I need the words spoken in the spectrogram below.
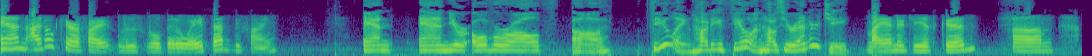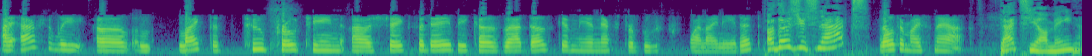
And I don't care if I lose a little bit of weight; that'd be fine. And and your overall uh, feeling. How do you feel and how's your energy? My energy is good. Um, I actually uh, like the two protein uh, shakes a day because that does give me an extra boost when I need it. Are those your snacks? Those are my snacks. That's yummy.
